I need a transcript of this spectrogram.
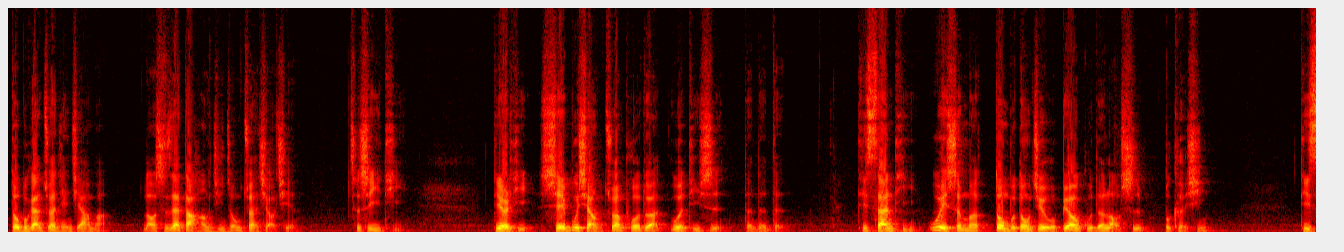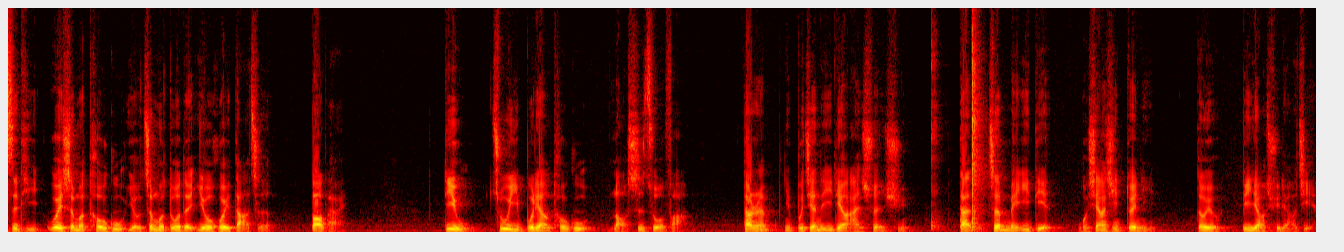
都不敢赚钱加码？老师在大行情中赚小钱，这是一题。第二题，谁不想赚波段？问题是等等等。第三题，为什么动不动就有标股的老师不可信？第四题，为什么投顾有这么多的优惠打折爆牌？第五，注意不良投顾老师做法。当然，你不见得一定要按顺序，但这每一点，我相信对你都有必要去了解。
